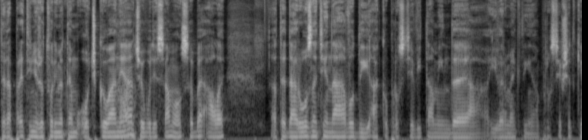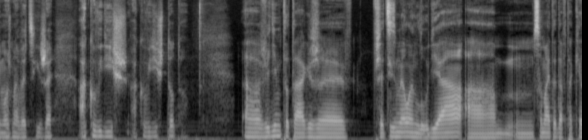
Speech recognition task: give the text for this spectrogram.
Teda predtým, než otvoríme tému očkovania, čo bude samo o sebe, ale a teda rôzne tie návody, ako proste vitamín D a ivermectin a proste všetky možné veci, že ako vidíš, ako vidíš toto? Uh, vidím to tak, že všetci sme len ľudia a mm, som aj teda v takej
